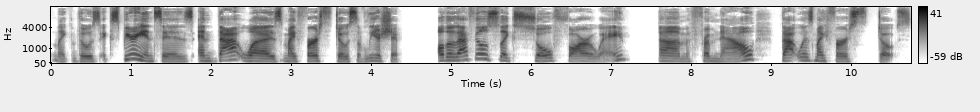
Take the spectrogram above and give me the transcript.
like those experiences. And that was my first dose of leadership. Although that feels like so far away, um, from now, that was my first dose.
